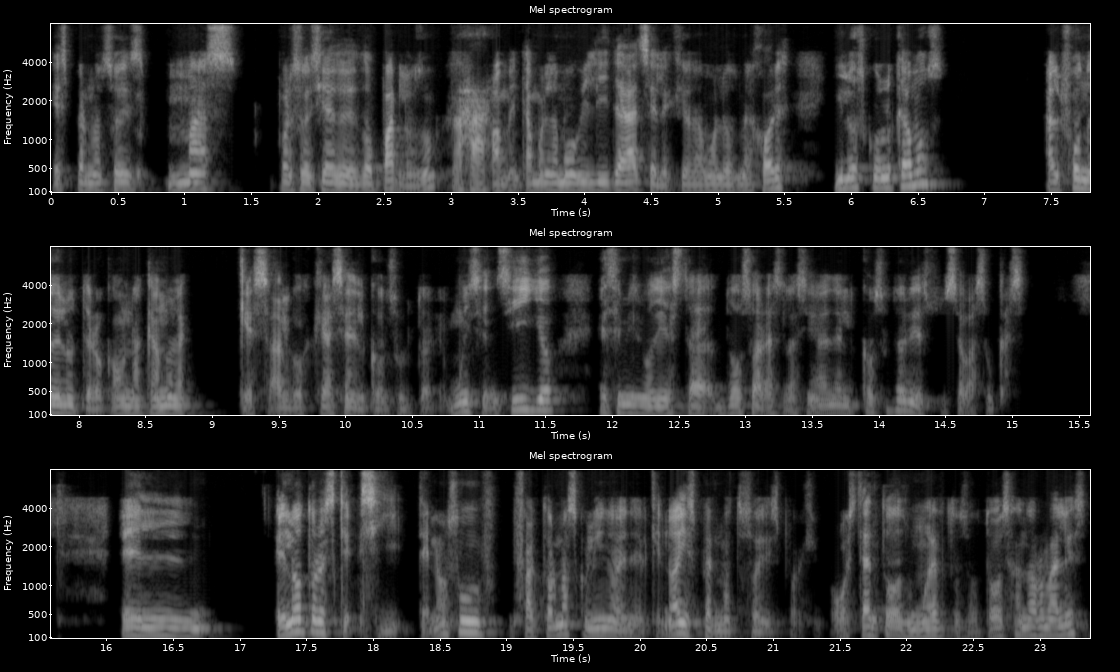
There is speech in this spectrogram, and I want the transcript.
espermatozoides más, por eso decía de doparlos, ¿no? Aumentamos la movilidad, seleccionamos los mejores y los colocamos al fondo del útero con una cánula que es algo que hace en el consultorio. Muy sencillo. Ese mismo día está dos horas la señora en el consultorio y después se va a su casa. El, el otro es que si tenemos un factor masculino en el que no hay espermatozoides, por ejemplo, o están todos muertos o todos anormales,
